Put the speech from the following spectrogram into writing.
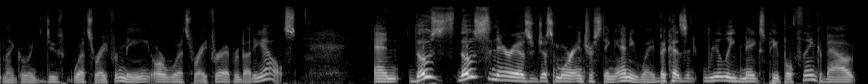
Am I going to do what's right for me, or what's right for everybody else? And those those scenarios are just more interesting anyway because it really makes people think about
